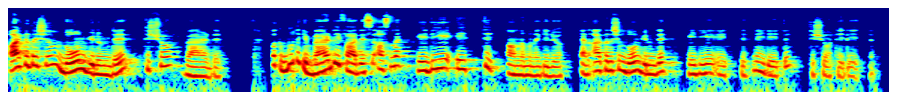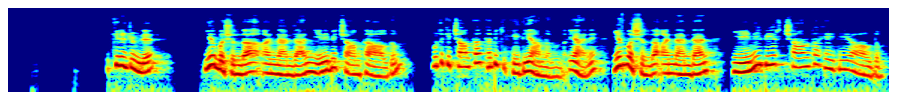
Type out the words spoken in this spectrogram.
Arkadaşım doğum günümde tişört verdi. Bakın buradaki verdi ifadesi aslında hediye etti anlamına geliyor. Yani arkadaşım doğum günümde hediye etti. Ne hediye etti? Tişört hediye etti. İkinci cümle. Yılbaşında annemden yeni bir çanta aldım. Buradaki çanta tabii ki hediye anlamında. Yani yılbaşında annemden yeni bir çanta hediye aldım.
